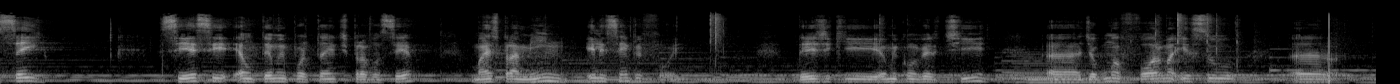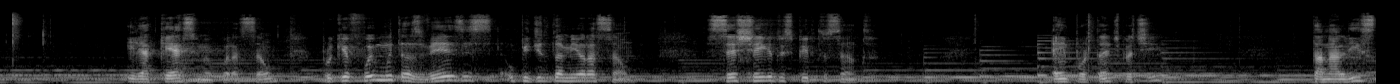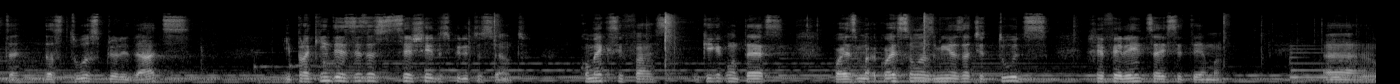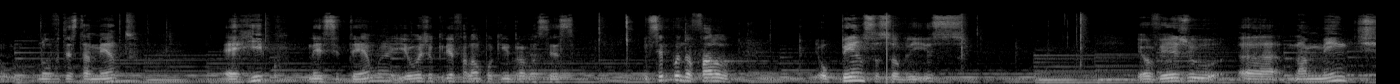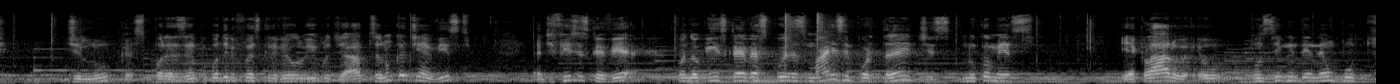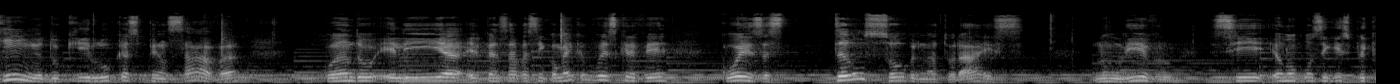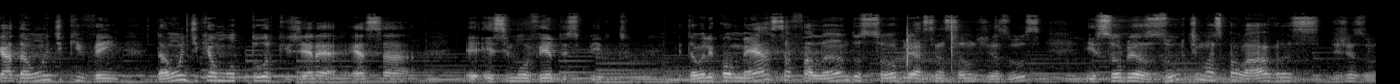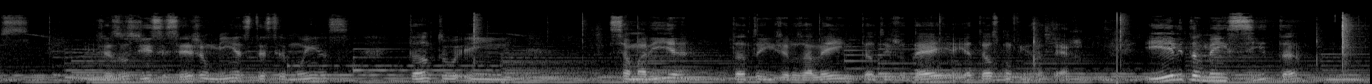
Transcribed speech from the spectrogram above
Sei se esse é um tema importante para você, mas para mim ele sempre foi. Desde que eu me converti, uh, de alguma forma isso uh, ele aquece meu coração, porque foi muitas vezes o pedido da minha oração: ser cheio do Espírito Santo. É importante para ti? Está na lista das tuas prioridades? E para quem deseja ser cheio do Espírito Santo, como é que se faz? O que, que acontece? Quais, quais são as minhas atitudes referentes a esse tema? Ah, o Novo Testamento é rico nesse tema e hoje eu queria falar um pouquinho para vocês. E sempre quando eu falo, eu penso sobre isso, eu vejo ah, na mente de Lucas, por exemplo, quando ele foi escrever o livro de Atos, eu nunca tinha visto é difícil escrever quando alguém escreve as coisas mais importantes no começo. E é claro, eu consigo entender um pouquinho do que Lucas pensava quando ele ia, ele pensava assim, como é que eu vou escrever coisas tão sobrenaturais num livro se eu não conseguir explicar da onde que vem, da onde que é o motor que gera essa esse mover do espírito. Então ele começa falando sobre a ascensão de Jesus e sobre as últimas palavras de Jesus. Jesus disse: Sejam minhas testemunhas, tanto em Samaria, tanto em Jerusalém, tanto em Judéia e até os confins da terra. E ele também cita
